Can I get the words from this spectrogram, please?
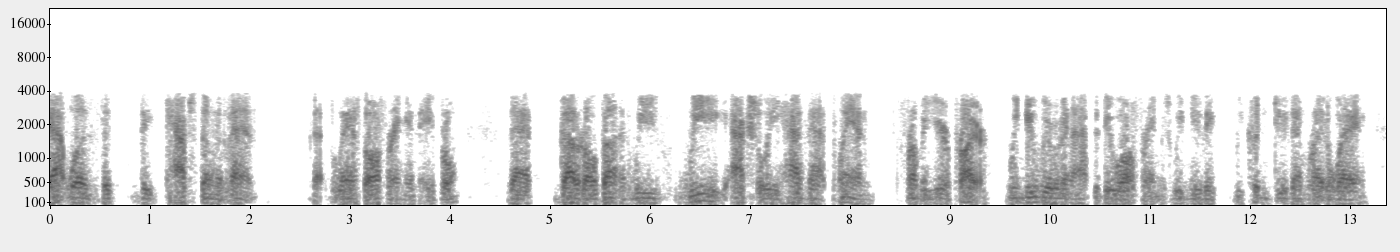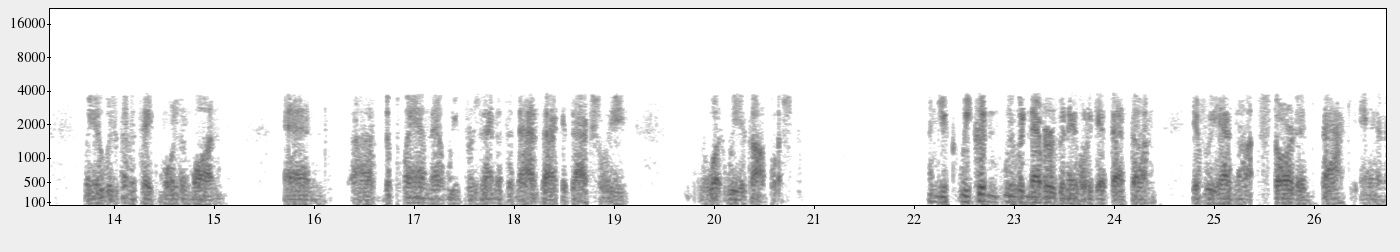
that was the, the capstone event, that last offering in April, that got it all done. And we we actually had that plan from a year prior. We knew we were going to have to do offerings. We knew they, we couldn't do them right away. We knew it was going to take more than one. And uh, the plan that we presented to NASDAQ is actually what we accomplished and you, we couldn't, we would never have been able to get that done if we had not started back in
